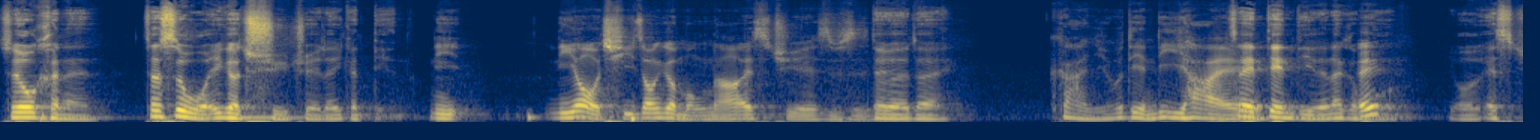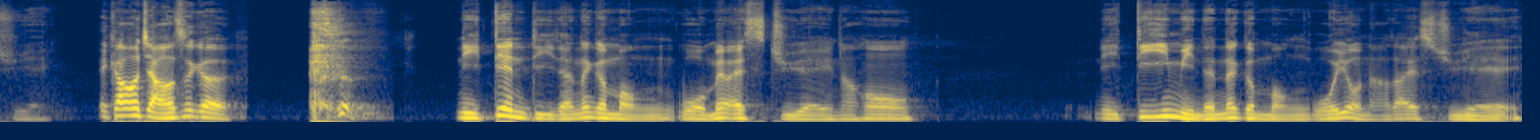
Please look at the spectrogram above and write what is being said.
所以，我可能这是我一个取决的一个点。你你有其中一个盟拿到 SGA 是不是？对对对，看有点厉害、欸。在垫底的那个哎盟有 SGA，哎，刚刚讲到这个，你垫底的那个盟我没有 SGA，然后你第一名的那个盟我有拿到 SGA，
